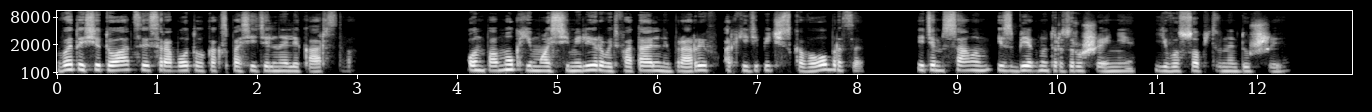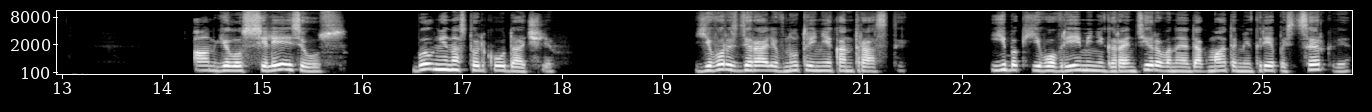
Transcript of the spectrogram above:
в этой ситуации сработал как спасительное лекарство. Он помог ему ассимилировать фатальный прорыв архетипического образа и тем самым избегнуть разрушения его собственной души. Ангелус Силезиус был не настолько удачлив. Его раздирали внутренние контрасты, ибо к его времени гарантированная догматами крепость церкви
